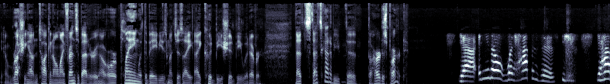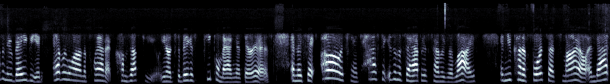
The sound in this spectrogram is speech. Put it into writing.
you know, rushing out and talking to all my friends about it, or, or playing with the baby as much as I, I could be, should be, whatever. That's that's got to be the the hardest part. Yeah, and you know what happens is you have a new baby, and everyone on the planet comes up to you. You know, it's the biggest people magnet there is, and they say, "Oh, it's fantastic! Isn't this the happiest time of your life?" And you kind of force that smile, and that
